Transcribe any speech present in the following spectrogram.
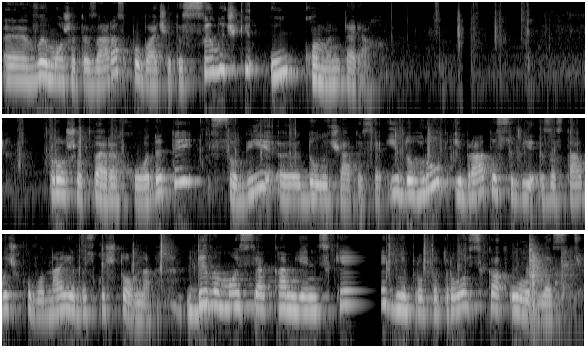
Е, Ви можете зараз побачити ссылочки у коментарях. Прошу переходити собі, е, долучатися і до груп, і брати собі заставочку. Вона є безкоштовна. Дивимося Кам'янське, Дніпропетровська область.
